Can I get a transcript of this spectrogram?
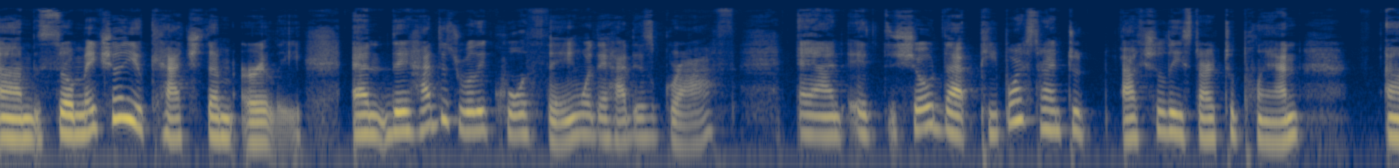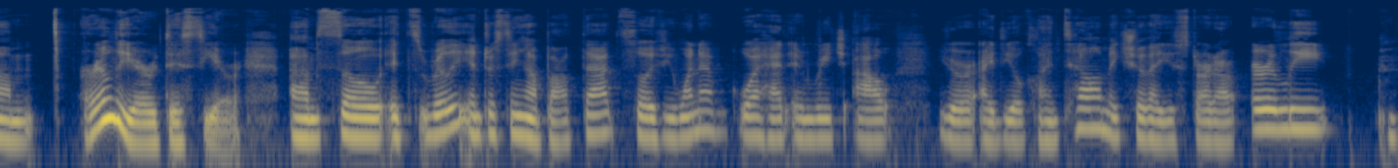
Um, so make sure you catch them early. And they had this really cool thing where they had this graph and it showed that people are starting to actually start to plan um, earlier this year. Um, so it's really interesting about that. So if you want to go ahead and reach out your ideal clientele, make sure that you start out early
